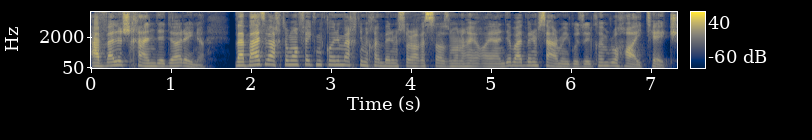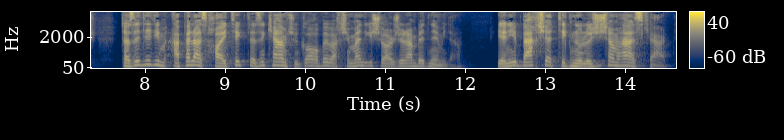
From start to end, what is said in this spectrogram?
اولش خنده داره اینا. و بعضی وقت ما فکر می‌کنیم وقتی می‌خوایم بریم سراغ سازمان های آینده باید بریم سرمایه گذاری کنیم رو های تک تازه دیدیم اپل از های تک تازه کم شد. آقا ببخشید من دیگه شارژرم بد نمیدم. یعنی بخشی از تکنولوژیش هم حذف کرد.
